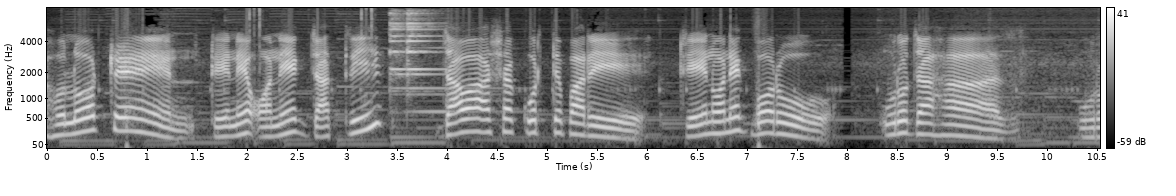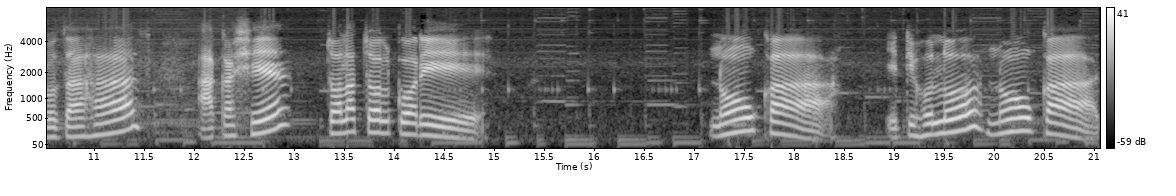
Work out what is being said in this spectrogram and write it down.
হলো ট্রেন। ট্রেনে অনেক যাত্রী যাওয়া আসা করতে পারে। ট্রেন অনেক বড়। উড়োজাহাজ। উড়োজাহাজ আকাশে চলাচল করে। নৌকা, এটি হলো নৌকা,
